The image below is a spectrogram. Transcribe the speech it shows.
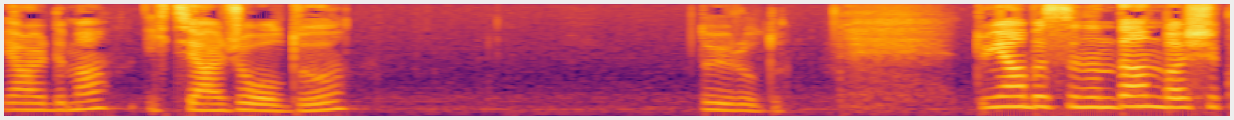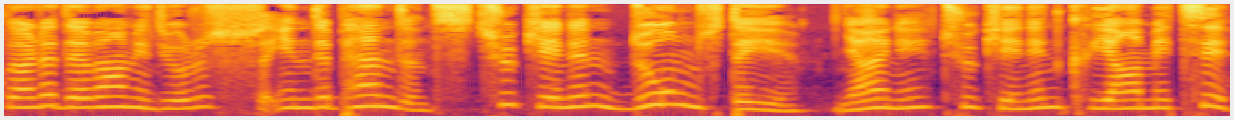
yardıma ihtiyacı olduğu duyuruldu. Dünya basınından başlıklarla devam ediyoruz. Independent, Türkiye'nin Doomsday'i yani Türkiye'nin kıyameti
